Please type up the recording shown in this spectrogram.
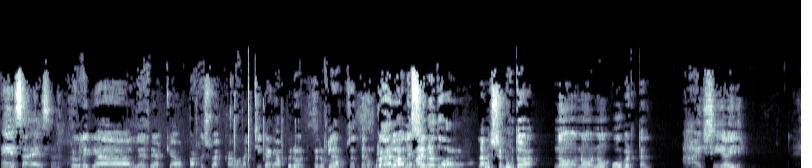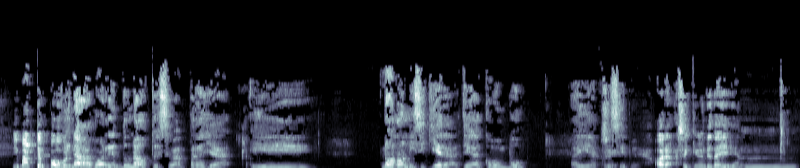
esa, esa. Creo que le queda, le debe haber quedado un par de ciudades cagonas chicas, digamos, pero, pero claro, o sea, se nombró Claro, la mencionó toda. digamos. La mencionó toda. No, no, no, Wuppertal. Ay, sí, ahí es. Y parten por Y nada, pues arriendo un auto y se van para allá y... No, no, ni siquiera, llegan como en bus, ahí al Sí. principio. Ahora, sé que hay un detalle bien...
